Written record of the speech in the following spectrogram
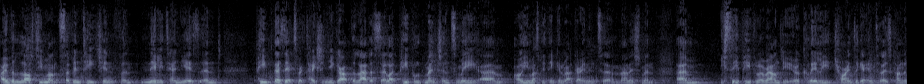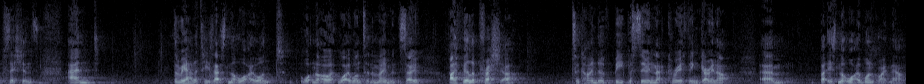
over the last few months, I've been teaching for nearly 10 years, and there's the expectation you go up the ladder. So, like, people had mentioned to me, um, oh, you must be thinking about going into management. Um, you see people around you who are clearly trying to get into those kind of positions. And the reality is that's not what I want, what, not what I want at the moment. So I feel a pressure to kind of be pursuing that career thing going up. Um, but it's not what I want right now.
